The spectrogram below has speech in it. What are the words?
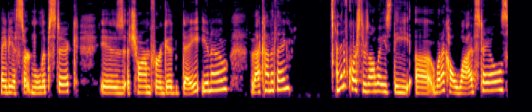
maybe a certain lipstick is a charm for a good date, you know, that kind of thing. And then, of course, there's always the uh, what I call wives' tales.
